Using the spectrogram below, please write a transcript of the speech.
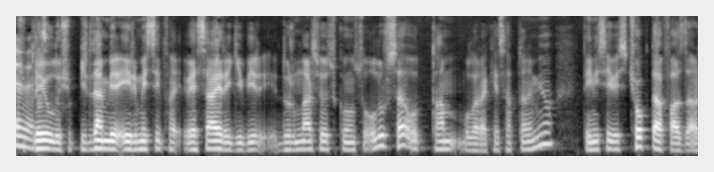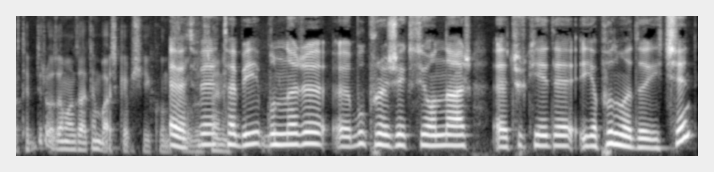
evet. kütleye oluşup birdenbire erimesi vesaire gibi durumlar söz konusu olursa o tam olarak hesaplanamıyor. Deniz seviyesi çok daha fazla artabilir. O zaman zaten başka bir şey konuşuyoruz. Evet ve hani... tabii bunları e, bu projeksiyonlar e, Türkiye'de yapılmadığı için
